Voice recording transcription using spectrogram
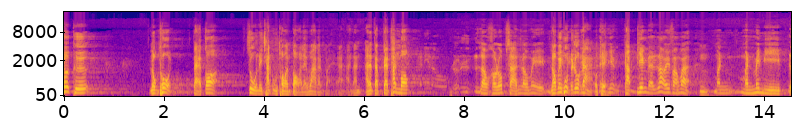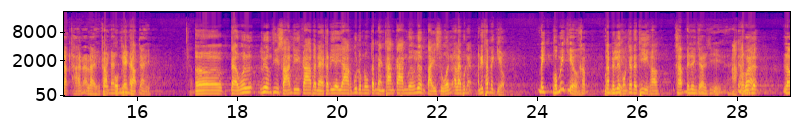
ก็คือลงโทษ แต่ก็สู้ในชั้นอุทธรณ์ต่ออะไรว่ากันไปอะอันนั้นอันนั้นแต่แต่ท่านมองเราเคารพศาลเราไม่เราไม่พูดเป็นล่วงหน้าโอเคพียงครับ เพียงแต่เล่าให้ฟังว่าอืมมันมันไม่มีหลักฐานอะไรเพครับราะฉะนั้นโอเคไม่หนัครักบใจ เอ่อแต่ว่าเรื่องที่ศาลฎีกาแผนกคดีอาญาของผู้ดำรงตำแหน่งทางการเมืองเรื่องไต่สวนอะไรพวกนั้นอันนี้ท่านไม่เกี่ยว ไม่ผมไม่เกี่ยวครับนั่นเป็นเรื่องของเจ้าหน้าที่เขา ครับเป็นเรื่องเจ้าหน้าที่ อะแต่อันนี้ว่าเรื่องเรา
